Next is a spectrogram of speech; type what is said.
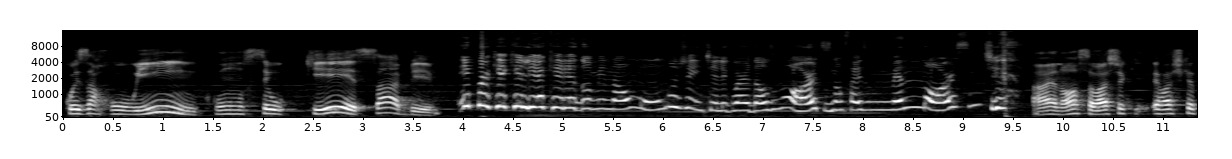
coisa ruim, com não sei o que, sabe? E por que, que ele ia querer dominar o mundo, gente? Ele guardar os mortos não faz o menor sentido. Ai, nossa, eu acho que eu acho que é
